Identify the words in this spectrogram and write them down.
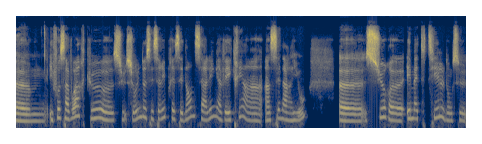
il faut savoir que sur, une de ses séries précédentes, Serling avait écrit un scénario euh, sur euh, Emmett Till, donc ce,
